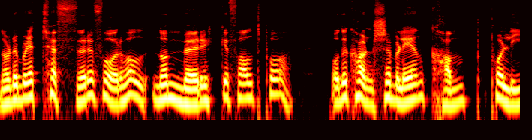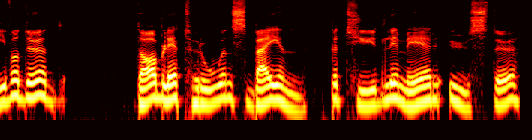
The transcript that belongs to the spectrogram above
når det ble tøffere forhold, når mørket falt på, og det kanskje ble en kamp på liv og død, da ble troens bein betydelig mer ustø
